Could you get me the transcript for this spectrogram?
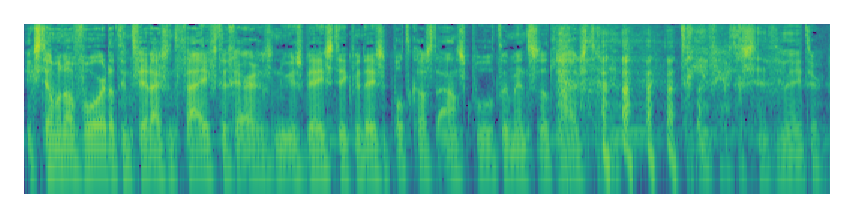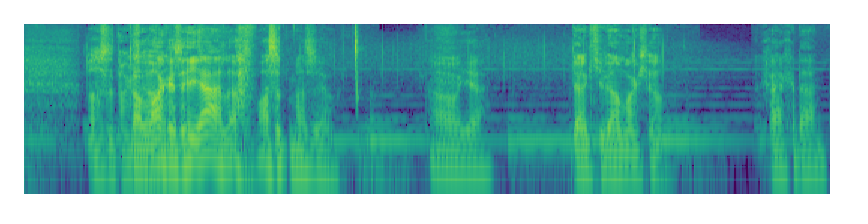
ik stel me dan voor dat in 2050 ergens een USB-stick met deze podcast aanspoelt en mensen dat luisteren. 43 centimeter. Was het maar dan zo. lachen ze, ja, was het maar zo. Oh ja. Dankjewel Marcel. Graag gedaan.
